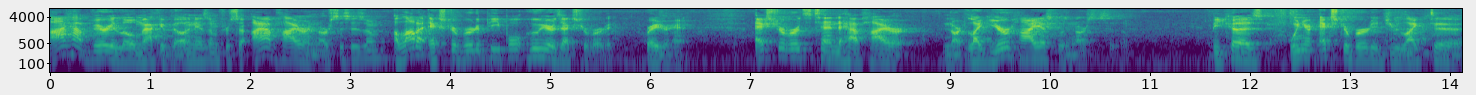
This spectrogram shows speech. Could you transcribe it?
I have very low Machiavellianism for so I have higher in narcissism. A lot of extroverted people. Who here is extroverted? Raise your hand. Extroverts tend to have higher, nar- like your highest was narcissism, because when you're extroverted, you like to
